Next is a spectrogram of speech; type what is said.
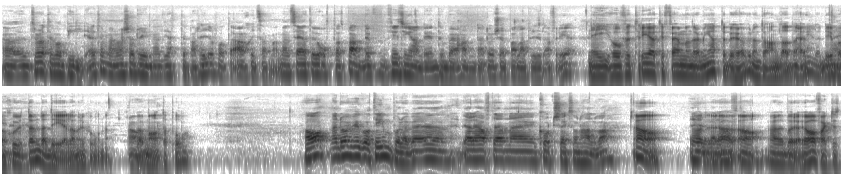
ja, jag tror att det var billigare till och med. Man körde in ett jätteparti och fått det. Ah, skitsamma. Men säg att du är åtta spänn. Det finns ju ingen anledning till att börja handla och köpa alla prylar för det. Nej, och för 300-500 meter behöver du inte handladda heller. Det är nej, bara att skjuta den där delammunitionen. Ja. Bara mata på. Ja, men då har vi gått in på det. Vi, vi hade haft en eh, kort 6,5. Ja, Det är ja, det ja, haft. ja, jag börjar. Jag har faktiskt...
